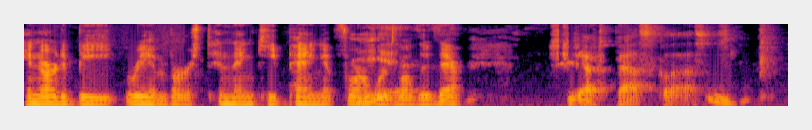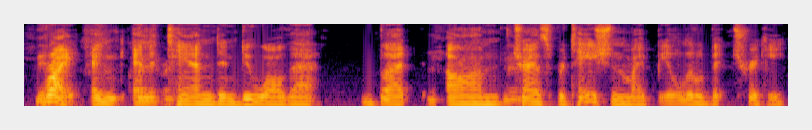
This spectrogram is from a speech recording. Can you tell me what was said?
in order to be reimbursed and then keep paying it forward yeah. while they're there. She'd have to pass classes. right. And, and attend and do all that. But mm-hmm. um, yeah. transportation might be a little bit tricky.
